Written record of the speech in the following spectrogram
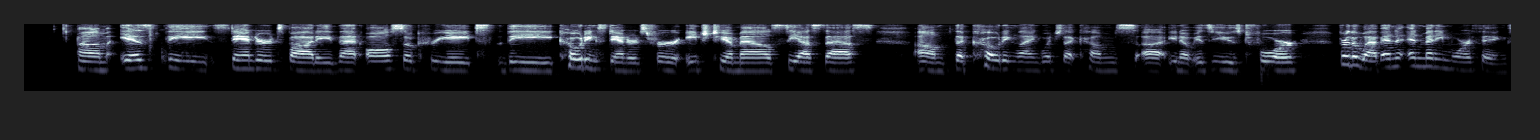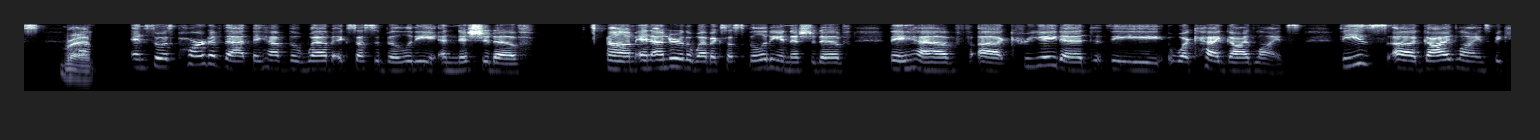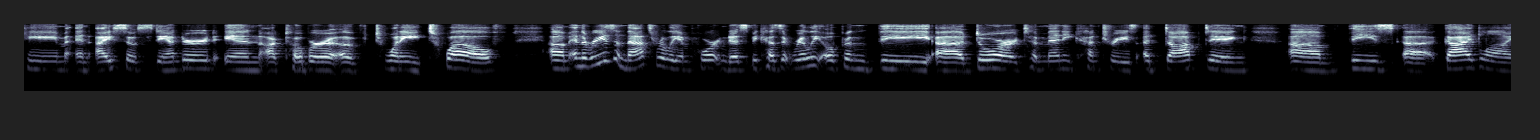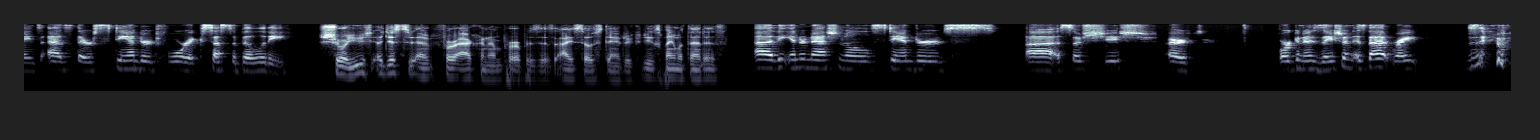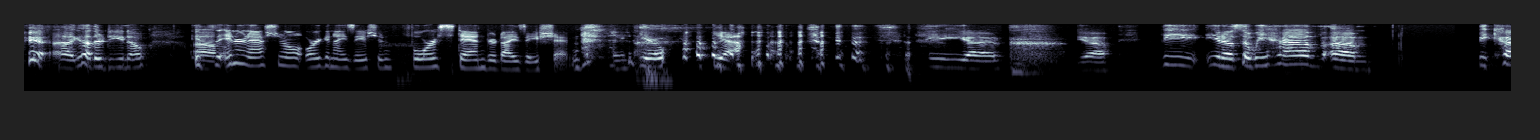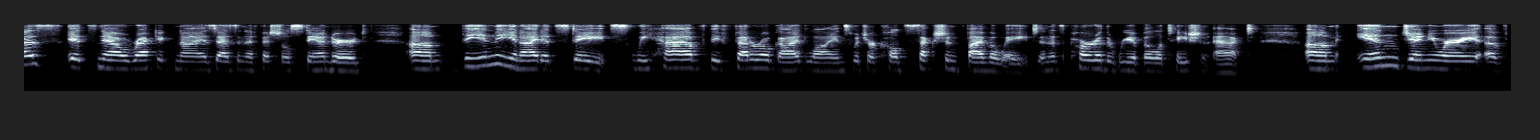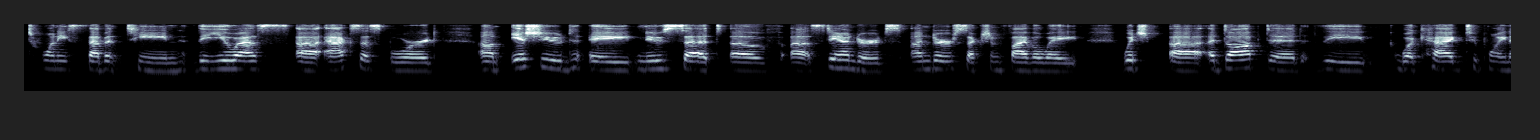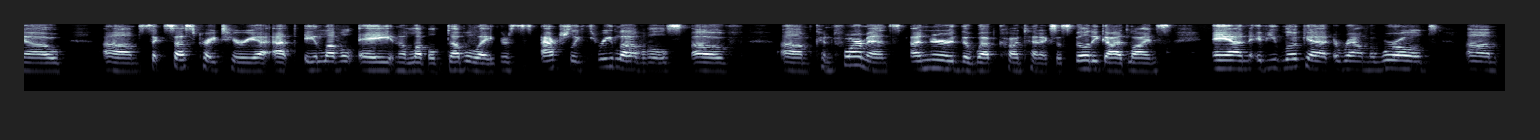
um, is the standards body that also creates the coding standards for HTML, CSS, um, the coding language that comes, uh, you know, is used for for the web and and many more things. Right. Um, and so, as part of that, they have the Web Accessibility Initiative. Um, and under the Web Accessibility Initiative, they have uh, created the WCAG guidelines. These uh, guidelines became an ISO standard in October of 2012. Um, and the reason that's really important is because it really opened the uh, door to many countries adopting um, these uh, guidelines as their standard for accessibility. Sure. You uh, just uh, for acronym purposes, ISO standard. Could you explain what that is? Uh, the International Standards uh, Association or organization. Is that right? Heather, do you know? It's um, the International Organization for Standardization. Thank you. yeah. the uh, yeah the you know so we have um, because it's now recognized as an official standard. Um, the in the United States we have the federal guidelines which are called Section 508 and it's part of the Rehabilitation Act. Um, in January of 2017, the U.S. Uh, Access Board um, issued a new set of uh, standards under Section 508, which uh, adopted the WCAG 2.0 um, success criteria at a level A and a level double A. There's actually three levels of um, conformance under the Web Content Accessibility Guidelines. And if you look at around the world, um,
